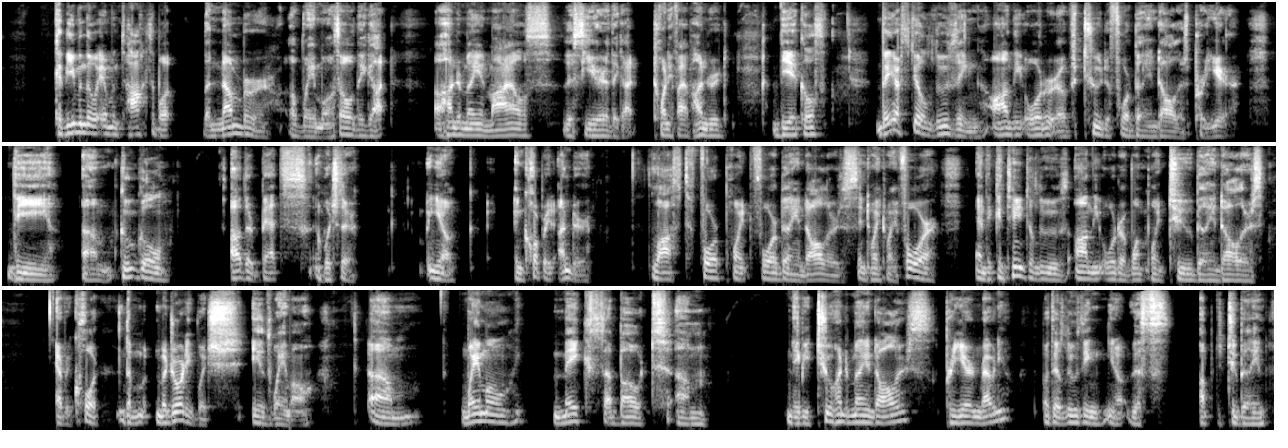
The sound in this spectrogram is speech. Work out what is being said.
Because even though everyone talks about the number of Waymos, oh, they got 100 million miles this year, they got 2,500 vehicles, they are still losing on the order of two to four billion dollars per year. The um, Google other bets which they're, you know, incorporated under lost 4.4 billion dollars in 2024, and they continue to lose on the order of 1.2 billion dollars every quarter. The majority of which is Waymo. Um, Waymo makes about um, maybe 200 million dollars per year in revenue, but they're losing, you know, this up to two billion.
